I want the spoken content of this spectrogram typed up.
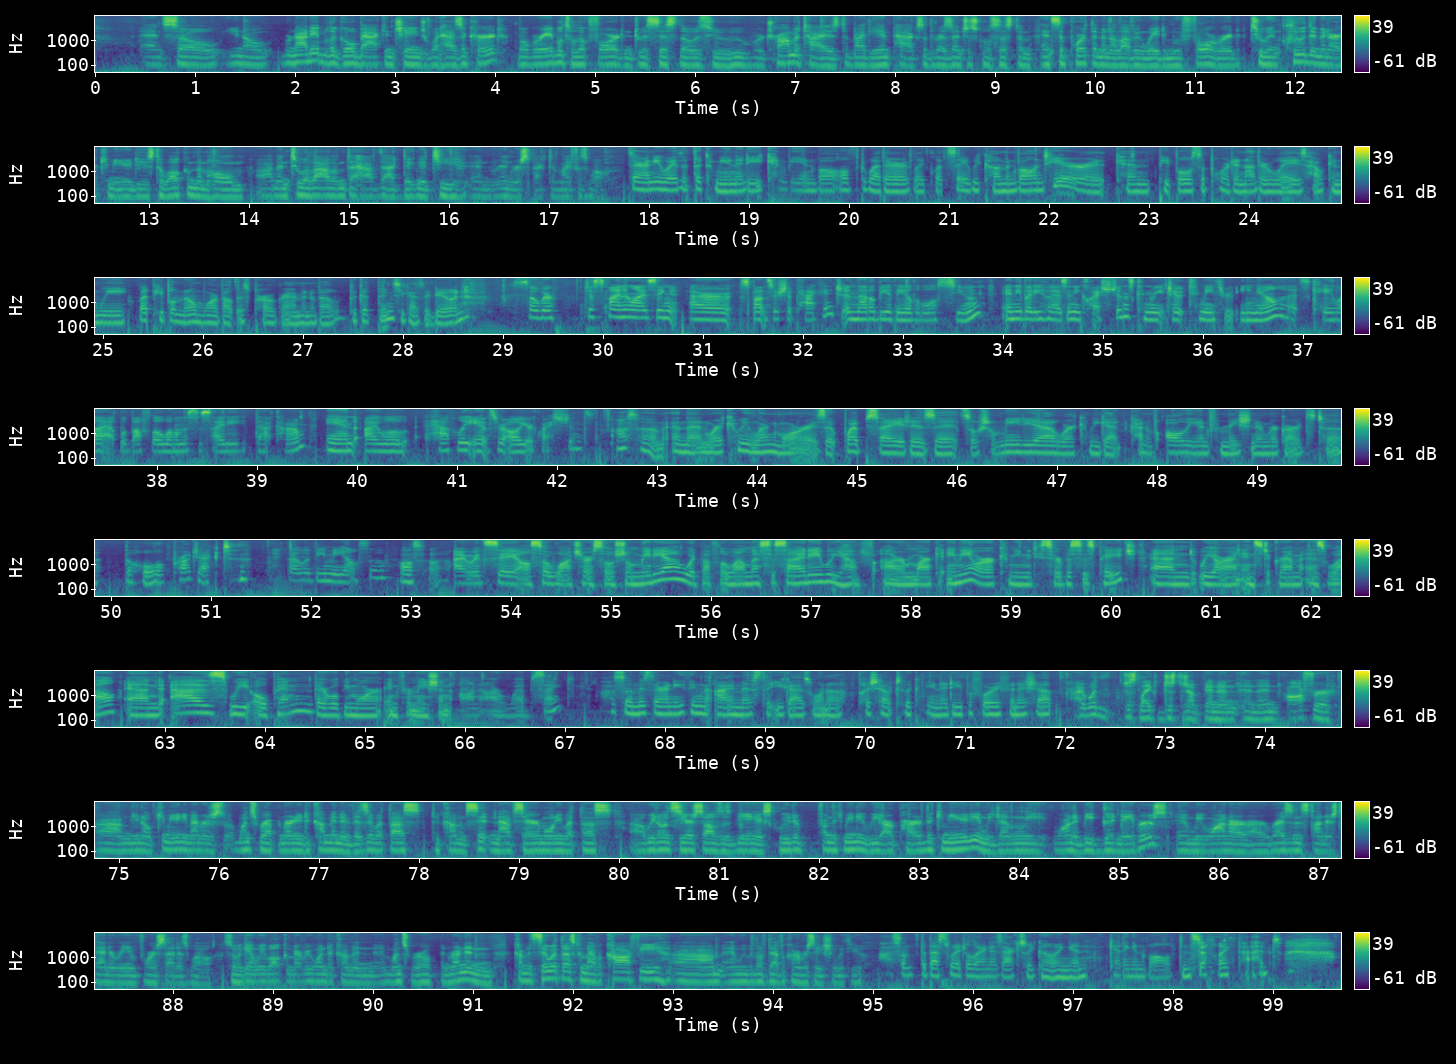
And so, you know, we're not able to go back and change what has occurred, but we're able to look forward and to assist those who, who were traumatized by the impacts of the residential school system and support them in a loving way to move forward, to include them in our communities, to welcome them home, um, and to allow them to have that dignity and, and respect in life as well. Is there any way that the community can be involved? Whether, like, let's say we come and volunteer, or can people support in other ways? How can we let people know more about this program and about the good things you guys are doing? So we're just finalizing our sponsorship package, and that'll be available soon. Anybody who has any questions can reach out to me through email. That's Kayla at buffalowellnesssociety.com, and I will happily answer all your questions. Awesome. And then where can we learn more? Is it website? Is it social media? Where can we get kind of all the information in regards to the whole project? That would be me also. also. I would say also watch our social media, Wood Buffalo Wellness Society. We have our Mark Amy or our community services page, and we are on Instagram as well. And as we open, there will be more information on our website. Awesome. Is there anything that I missed that you guys want to push out to the community before we finish up? I would just like just jump in and, and, and offer, um, you know, community members once we're up and running to come in and visit with us, to come sit and have ceremony with us. Uh, we don't see ourselves as being excluded from the community. We are part of the community, and we generally want to be good neighbors, and we want our, our residents to understand and reinforce that as well. So again, we welcome everyone to come in, and once we're up and running, and come and sit with us, come have a coffee, um, and we would love to have a conversation with you. Awesome. The best way to learn is actually going and getting involved and stuff like that.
